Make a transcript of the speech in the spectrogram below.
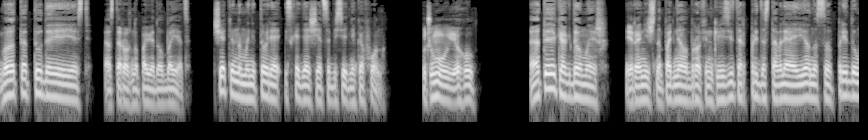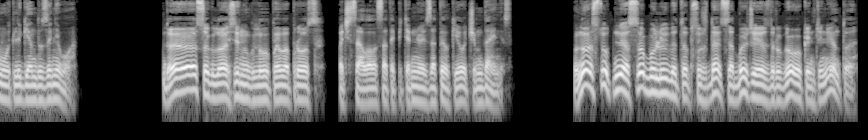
«Вот оттуда и есть», — осторожно поведал боец, тщательно мониторя исходящий от собеседника фон. «Почему уехал?» «А ты как думаешь?» — иронично поднял бровь инквизитор, предоставляя Йонасу придумывать легенду за него. «Да, согласен, глупый вопрос», — почесал волосатой пятерней в затылке отчим Дайнис. «У нас тут не особо любят обсуждать события с другого континента,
